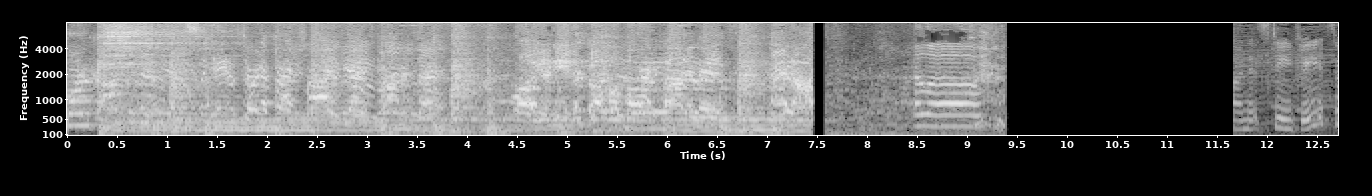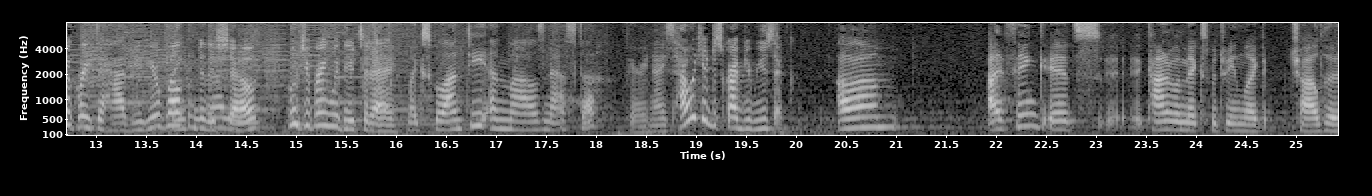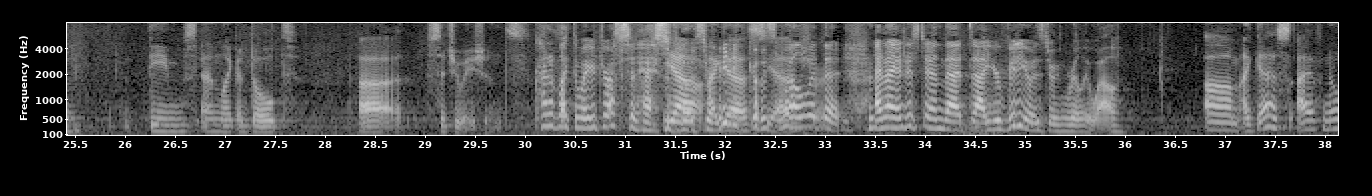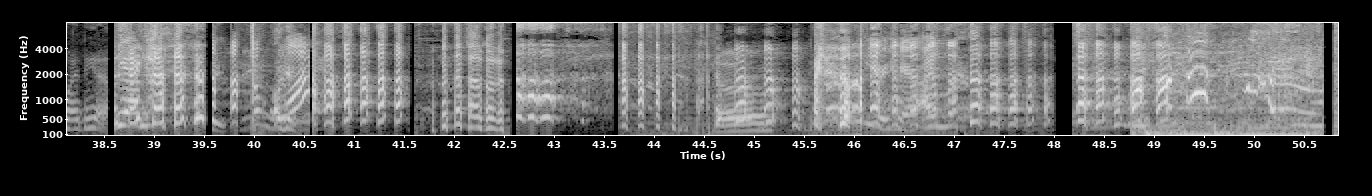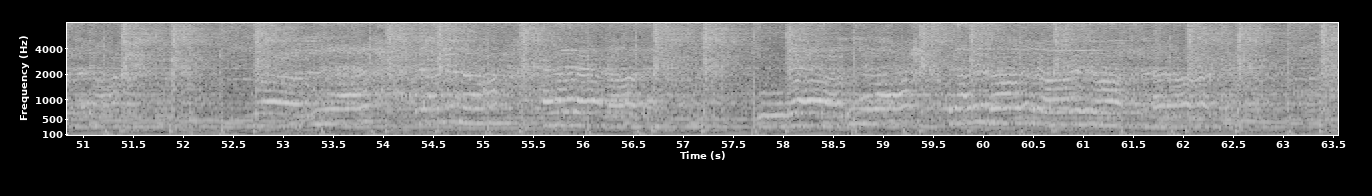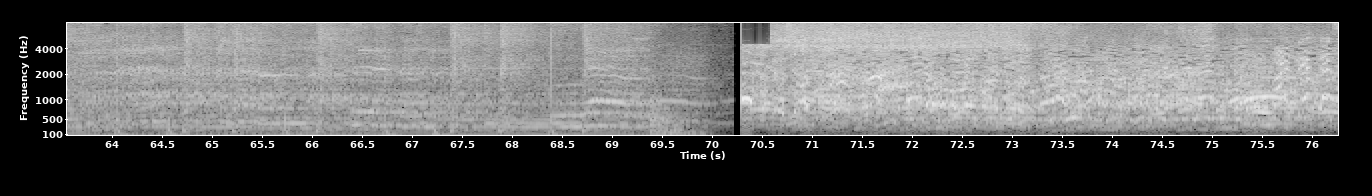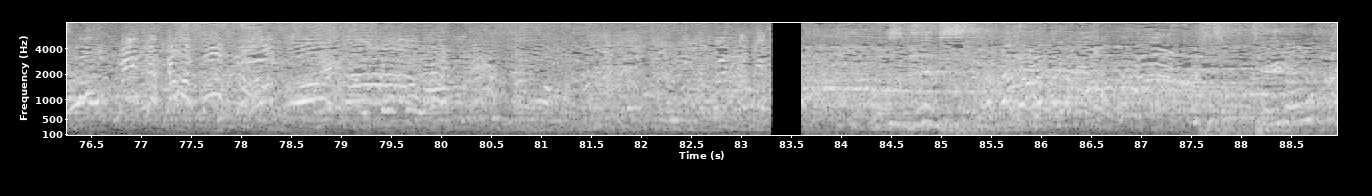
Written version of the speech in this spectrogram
more confidence. Potatoes turn to french fries, yeah, it's common sense. All you need is a couple more condiments. Hello. On stage eight, it's so great to have you here. Welcome to the show. Who'd you bring with you today? Mike Scolanti and Miles Nasta. Very nice. How would you describe your music? Um, I think it's kind of a mix between like childhood themes and like adult uh, situations. Kind of like the way you're dressed today, I suppose, Yeah, I right? guess. It goes Yeah, well with it. And I understand that uh, your video is doing really well. Um, I guess I have no idea. Yeah. What? No. Your hair. I love Hello?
